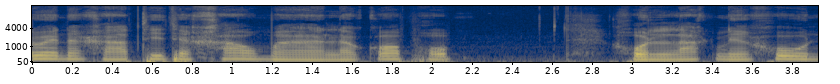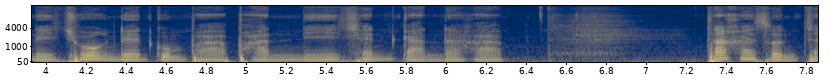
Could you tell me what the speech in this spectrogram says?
ด้วยนะครับ ที่จะเข้ามาแล้วก็พบคนรักเนื้อคู่ในช่วงเดือนกุมภาพันธ์นี้เช่นกันนะครับ ถ้าใครสนใจ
